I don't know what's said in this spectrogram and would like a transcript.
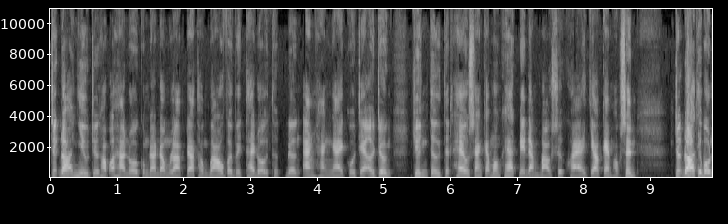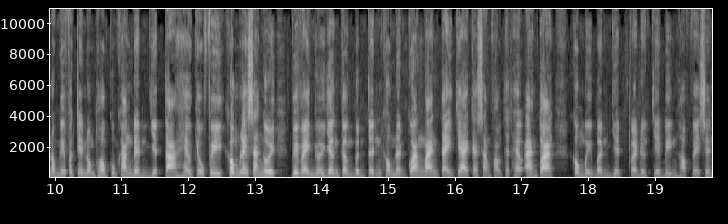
Trước đó nhiều trường học ở Hà Nội cũng đã đồng loạt ra thông báo về việc thay đổi thực đơn ăn hàng ngày của trẻ ở trường, chuyển từ thịt heo sang các món khác để đảm bảo sức khỏe cho kem học sinh. Trước đó thì Bộ Nông nghiệp Phát triển nông thôn cũng khẳng định dịch tả heo châu Phi không lây sang người, vì vậy người dân cần bình tĩnh không nên quan mang tẩy chay các sản phẩm thịt heo an toàn, không bị bệnh dịch và được chế biến hợp vệ sinh.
